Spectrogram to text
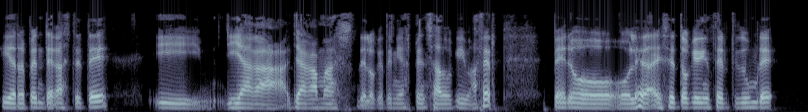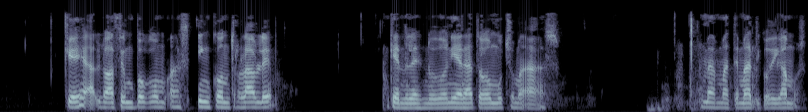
y de repente gastete y, y haga, haga más de lo que tenías pensado que iba a hacer. Pero le da ese toque de incertidumbre que lo hace un poco más incontrolable que en el Snowdonia era todo mucho más, más matemático, digamos.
